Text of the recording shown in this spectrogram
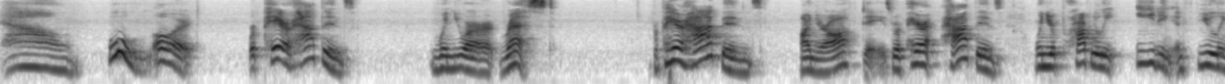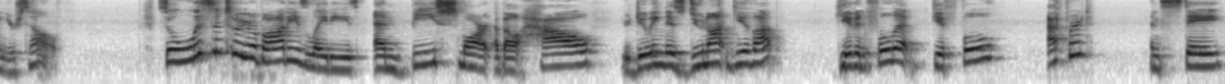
down. Oh, Lord. Repair happens when you are at rest. Repair happens on your off days. Repair happens when you're properly eating and fueling yourself. So listen to your bodies, ladies, and be smart about how you're doing this. Do not give up. Give in full give full effort and stay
